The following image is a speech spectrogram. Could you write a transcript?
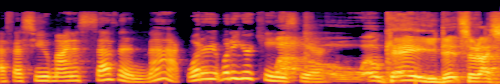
FSU minus seven. Mac, what are what are your keys wow. here? Okay, you did. So I,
